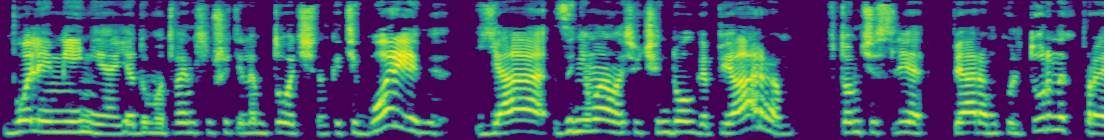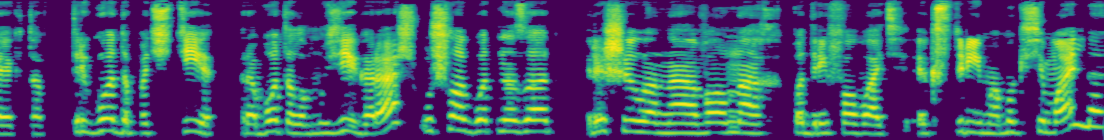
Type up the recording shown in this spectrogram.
более-менее, я думаю, твоим слушателям точно, категориями, я занималась очень долго пиаром, в том числе пиаром культурных проектов. Три года почти работала в музее «Гараж», ушла год назад, решила на волнах подрифовать экстрима максимально.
